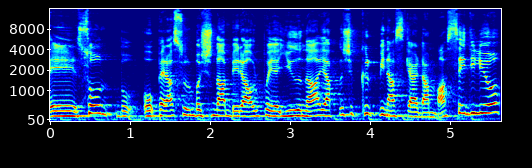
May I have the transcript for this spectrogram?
e, son bu operasyonun başından beri Avrupa'ya yığına yaklaşık 40 bin askerden bahsediliyor.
